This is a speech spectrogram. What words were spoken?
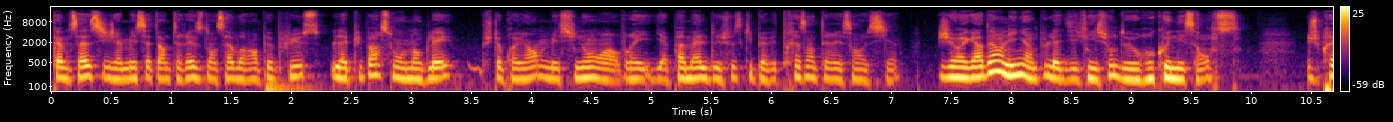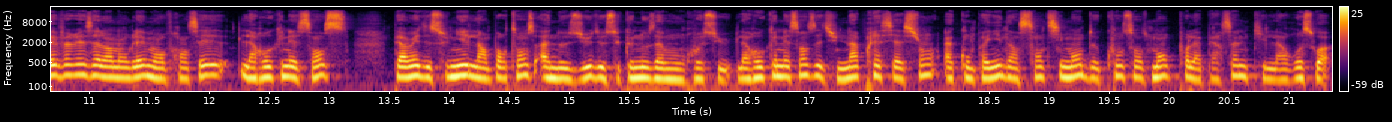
comme ça si jamais ça t'intéresse d'en savoir un peu plus. La plupart sont en anglais, je te préviens, mais sinon en vrai il y a pas mal de choses qui peuvent être très intéressantes aussi. J'ai regardé en ligne un peu la définition de reconnaissance. Je préférais celle en anglais, mais en français, la reconnaissance permet de souligner l'importance à nos yeux de ce que nous avons reçu. La reconnaissance est une appréciation accompagnée d'un sentiment de consentement pour la personne qui la reçoit.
